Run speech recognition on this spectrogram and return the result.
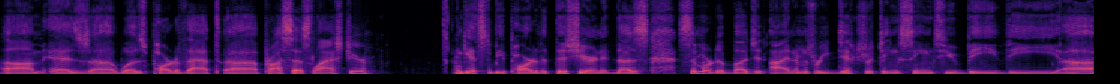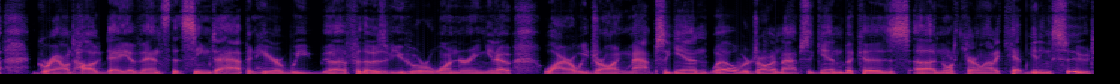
um, as uh, was part of that uh, process last year gets to be part of it this year, and it does similar to budget items. Redistricting seems to be the uh, Groundhog Day events that seem to happen here. We, uh, for those of you who are wondering, you know, why are we drawing maps again? Well, we're drawing maps again because uh, North Carolina kept getting sued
